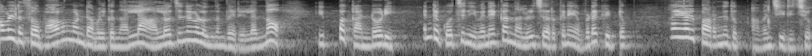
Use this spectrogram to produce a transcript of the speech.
അവളുടെ സ്വഭാവം കൊണ്ട് അവൾക്ക് നല്ല ആലോചനകളൊന്നും വരില്ലെന്നോ? ഇപ്പം കണ്ടോടി എന്റെ കൊച്ചിന് ഇവനേക്കാൾ നല്ലൊരു ചെറുക്കനെ എവിടെ കിട്ടും? അയാൾ പറഞ്ഞതും അവൻ ചിരിച്ചു.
